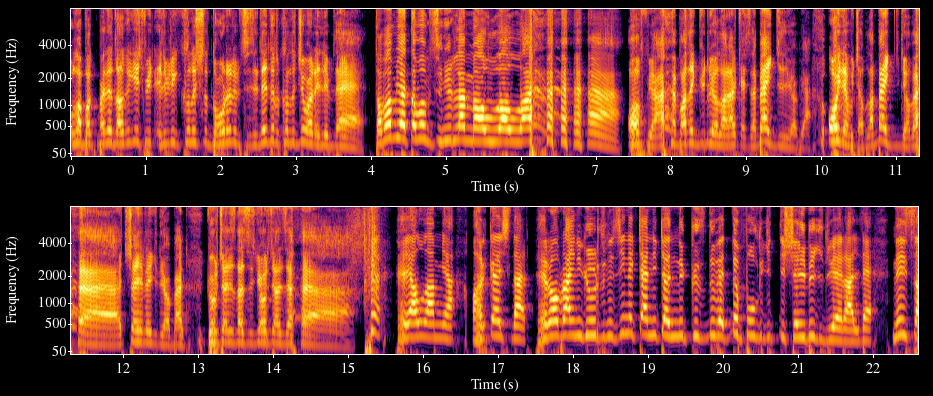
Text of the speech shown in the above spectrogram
Ula bak bana dalga geçmeyin. Elimdeki kılıçla doğrarım sizi. Nedir kılıcı var elimde? Tamam ya tamam sinirlenme Allah Allah. of ya bana gülüyorlar arkadaşlar. Ben gidiyorum ya. Oynamayacağım lan ben gidiyorum. Şehre gidiyorum ben. Göreceğiniz lan siz göreceğiniz. Hey Allah'ım ya. Arkadaşlar Herobrine'i gördünüz yine kendi kendine kızdı ve defoldu gitti şehre gidiyor herhalde. Neyse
